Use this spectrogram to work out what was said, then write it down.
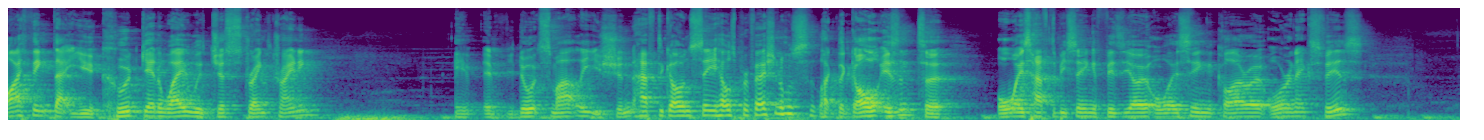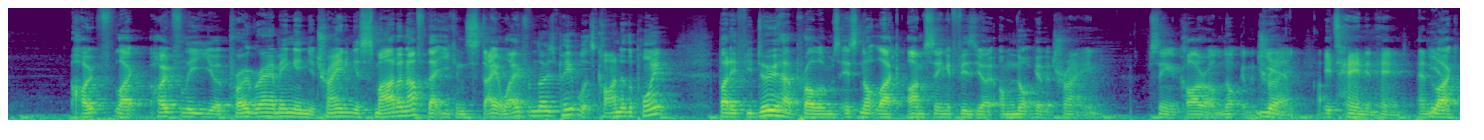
I think that you could get away with just strength training. If, if you do it smartly, you shouldn't have to go and see health professionals. Like the goal isn't to always have to be seeing a physio, always seeing a chiro or an ex phys. Hope like hopefully your programming and your training is smart enough that you can stay away from those people. It's kind of the point. But if you do have problems, it's not like I'm seeing a physio, I'm not going to train. seeing a chiro, I'm not going to train. Yeah. It's hand in hand, and Yeah. like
